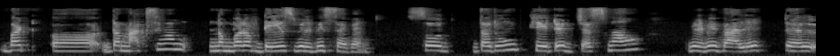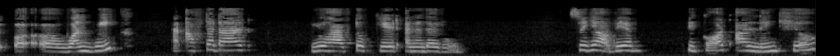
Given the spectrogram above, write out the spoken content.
But uh, the maximum number of days will be seven. So the room created just now will be valid till uh, uh, one week. And after that, you have to create another room. So yeah, we have, we got our link here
